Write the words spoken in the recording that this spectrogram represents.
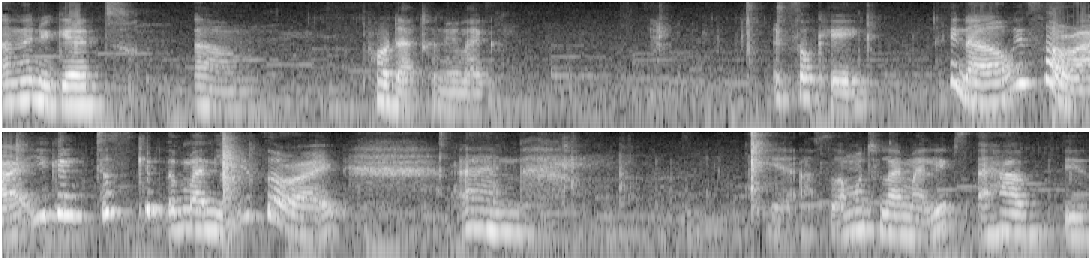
and then you get um, product and you're like it's okay. You know it's all right you can just keep the money. It's all right and yeah so i'm going to line my lips. I have these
